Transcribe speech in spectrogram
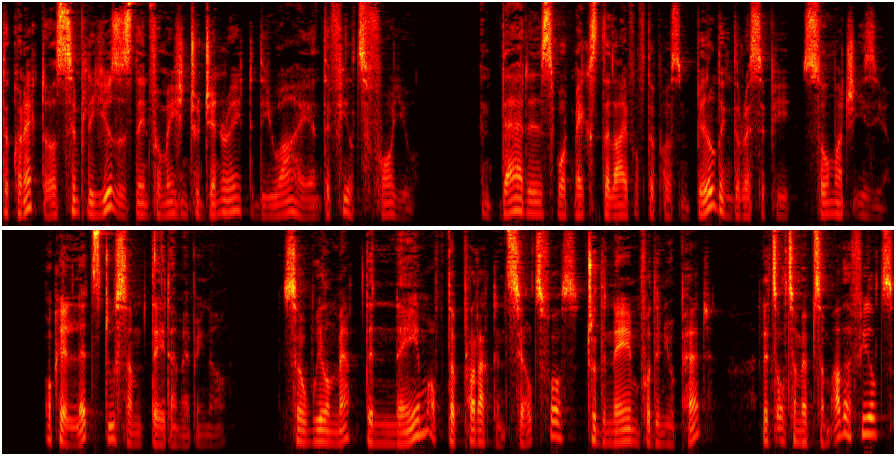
The connector simply uses the information to generate the UI and the fields for you. And that is what makes the life of the person building the recipe so much easier. Okay, let's do some data mapping now. So we'll map the name of the product in Salesforce to the name for the new pet. Let's also map some other fields.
